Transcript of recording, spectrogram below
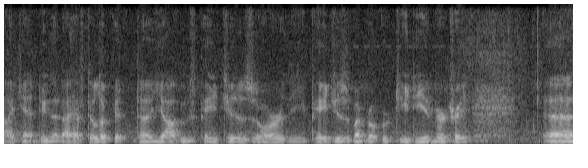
I can't do that. I have to look at uh, Yahoo's pages or the pages of my broker TD Ameritrade. Uh,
